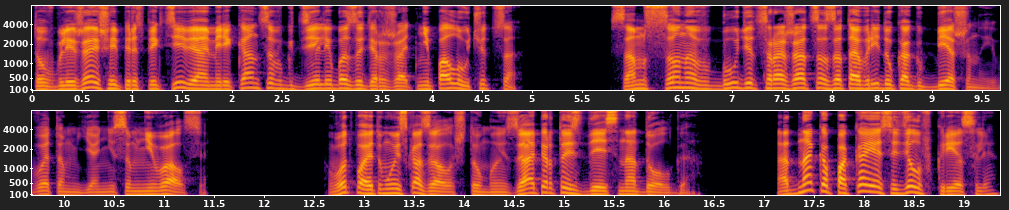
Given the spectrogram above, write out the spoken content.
то в ближайшей перспективе американцев где-либо задержать не получится. Самсонов будет сражаться за Тавриду как бешеный, в этом я не сомневался. Вот поэтому и сказал, что мы заперты здесь надолго. Однако пока я сидел в кресле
